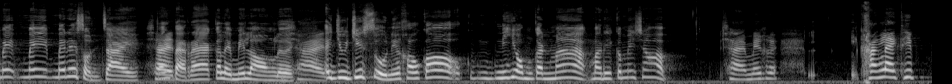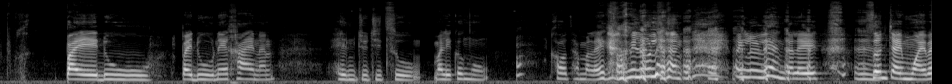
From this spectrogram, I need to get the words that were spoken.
ไม่ไม่ไม่ได้สนใจใช่ตั้งแต่แรกก็เลยไม่ลองเลยใช่ ไอยูจิสุนี่เขาก็นิยมกันมาก มารีก็ไม่ชอบ ใช่ไม่เคย ครั้งแรกที่ไปดูไปดูในค่ายนั้น เห็นจูจิตซูมาริก็งงอ๊ะ เขาทำอะไรกัน ไม่รู้เรื่อง ไม่รู้เรื่องก็เลย สนใจมวยไป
